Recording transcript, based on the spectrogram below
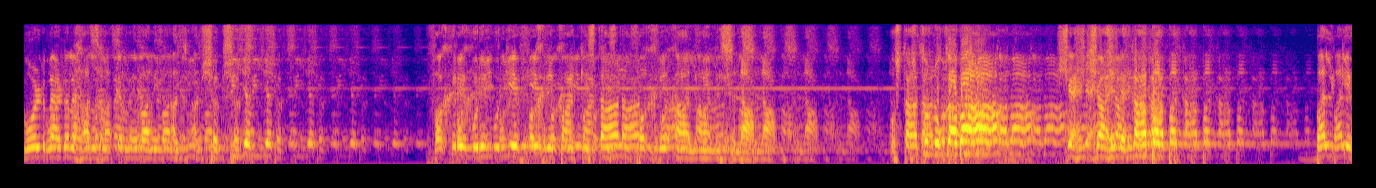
گولڈ میڈل حاصل کرنے والی عظیم شخصیت فخر مرید کے فخر پاکستان فخر عالم الاسلام استاد النقبہ شہنشاہ نقابت بلکہ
